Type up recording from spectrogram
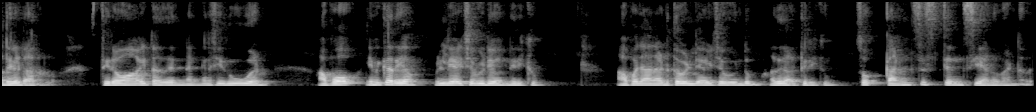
അത് ഇടാറുള്ളൂ. സ്ഥിരമായിട്ട് അത് തന്നെ അങ്ങനെ ചെയ്തു പോവുകയാണ് അപ്പോൾ എനിക്കറിയാം വെള്ളിയാഴ്ച വീഡിയോ വന്നിരിക്കും. അപ്പോൾ ഞാൻ അടുത്ത വെള്ളിയാഴ്ച വീണ്ടും അത് കാത്തിരിക്കും. സോ കൺസിസ്റ്റൻസിയാണ് വേണ്ടത്.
